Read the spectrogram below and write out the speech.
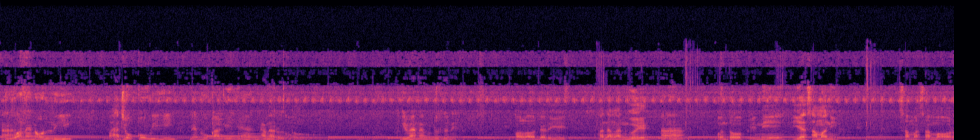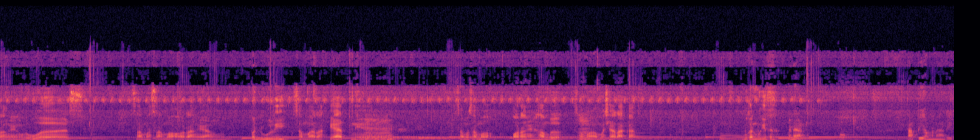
the Nah. one and only Pak Jokowi dan Hokage-nya Naruto. Naruto. Gimana menurut lu nih? Kalau dari pandangan gue ya, Ah, ah. untuk ini iya sama nih. Sama-sama orang yang luwes, sama-sama orang yang peduli sama rakyatnya. Mhm. Sama-sama orang yang humble sama masyarakat. Bukan begitu? benar. Oke. Tapi yang menarik,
